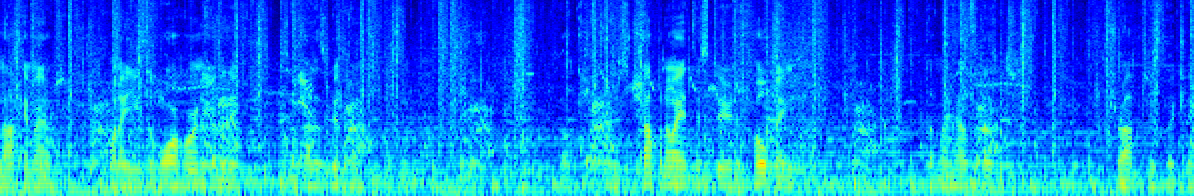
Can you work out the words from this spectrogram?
Knock him out when I use the Warhorn ability. So that is a good thing. So we're just chopping away at this dude and hoping that my health doesn't drop too quickly.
